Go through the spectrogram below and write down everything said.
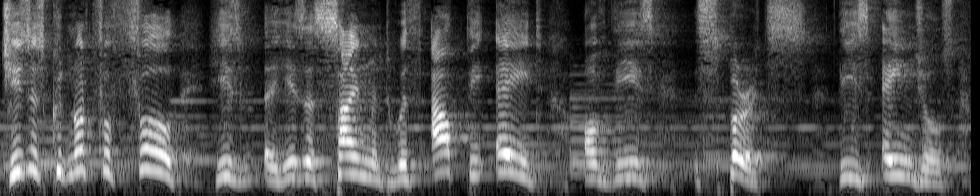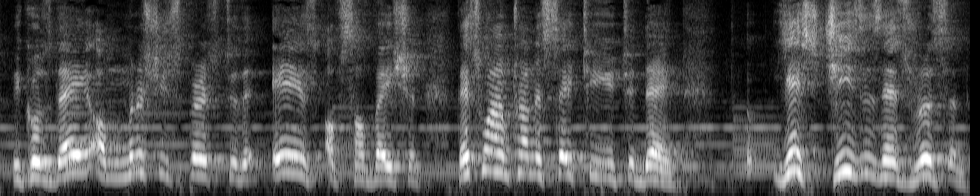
Jesus could not fulfill his, his assignment without the aid of these spirits these angels because they are ministry spirits to the heirs of salvation. That's what I'm trying to say to you today. Yes, Jesus has risen.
